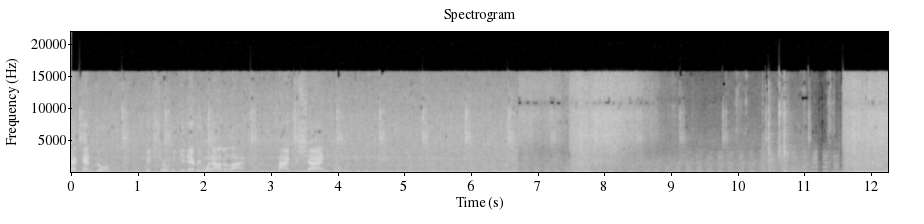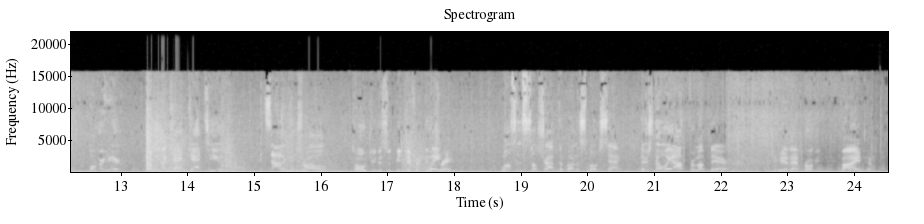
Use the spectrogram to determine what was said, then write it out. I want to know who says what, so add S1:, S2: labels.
S1: Check that door. Make sure we get everyone out alive. Time to shine, bro.
S2: Over here! I can't get to you! It's out of control!
S1: Told you this would be different than
S2: Wait.
S1: train.
S2: Wilson's still trapped up on the smokestack. There's no way out from up there.
S1: Did you hear that, Proby? Find him.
